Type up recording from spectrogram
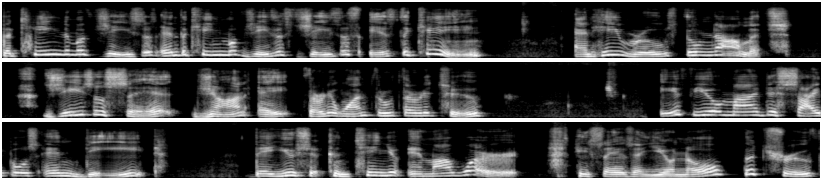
The kingdom of Jesus, in the kingdom of Jesus, Jesus is the king, and he rules through knowledge. Jesus said, John 8, 31 through 32, if you're my disciples indeed, then you should continue in my word. He says, and you'll know the truth,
